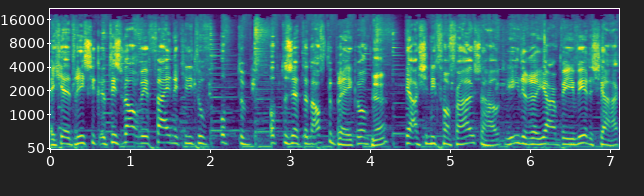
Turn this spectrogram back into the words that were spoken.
weet je, het, risico, het is wel weer fijn dat je niet hoeft op te, op te zetten en af te breken. Want ja? ja als je niet van verhuizen houdt, iedere jaar ben je weer de sjaak.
